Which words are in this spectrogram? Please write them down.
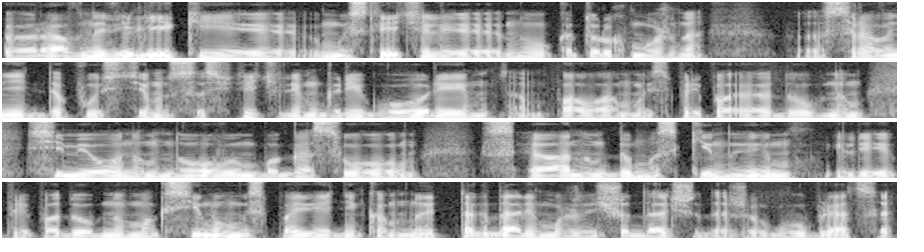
равновеликие мыслители, ну, которых можно сравнить, допустим, со святителем Григорием, там, Павлом и с преподобным Симеоном Новым Богословом, с Иоанном Дамаскиным или преподобным Максимом Исповедником, ну и так далее. Можно еще дальше даже углубляться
